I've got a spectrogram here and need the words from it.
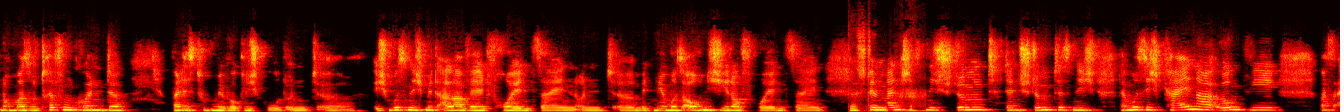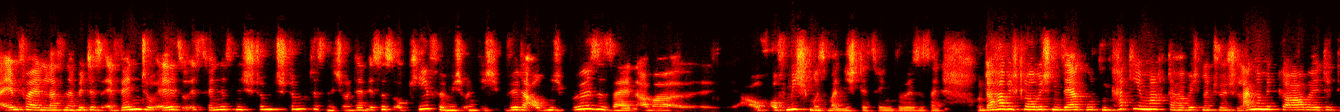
nochmal so treffen konnte, weil es tut mir wirklich gut. Und äh, ich muss nicht mit aller Welt Freund sein und äh, mit mir muss auch nicht jeder Freund sein. Das. Wenn manches nicht stimmt, dann stimmt es nicht. Da muss sich keiner irgendwie was einfallen lassen, damit es eventuell so ist. Wenn es nicht stimmt, stimmt es nicht. Und dann ist es okay für mich. Und ich will da auch nicht böse sein, aber äh, auch auf mich muss man nicht deswegen böse sein. Und da habe ich, glaube ich, einen sehr guten Cut gemacht. Da habe ich natürlich lange mitgearbeitet,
